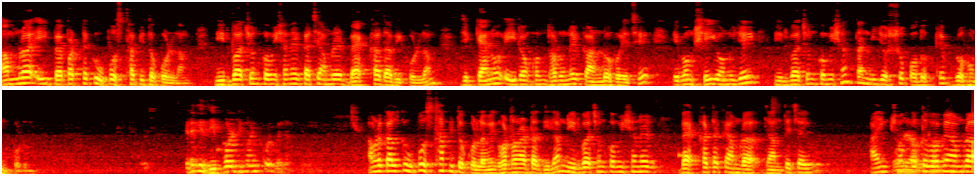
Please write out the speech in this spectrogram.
আমরা এই ব্যাপারটাকে উপস্থাপিত করলাম। নির্বাচন কমিশনের কাছে আমরা ব্যাখ্যা দাবি করলাম যে কেন এই রকম ধরনের কাণ্ড হয়েছে এবং সেই অনুযায়ী নির্বাচন কমিশন তার নিজস্ব পদক্ষেপ গ্রহণ করুন। এটা কি রিপোর্ট ডিমান্ড করবে না? আমরা কালকে উপস্থাপিত করলাম এই ঘটনাটা দিলাম। নির্বাচন কমিশনের ব্যাখ্যাটাকে আমরা জানতে চাইব। আইনসঙ্গতভাবে আমরা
